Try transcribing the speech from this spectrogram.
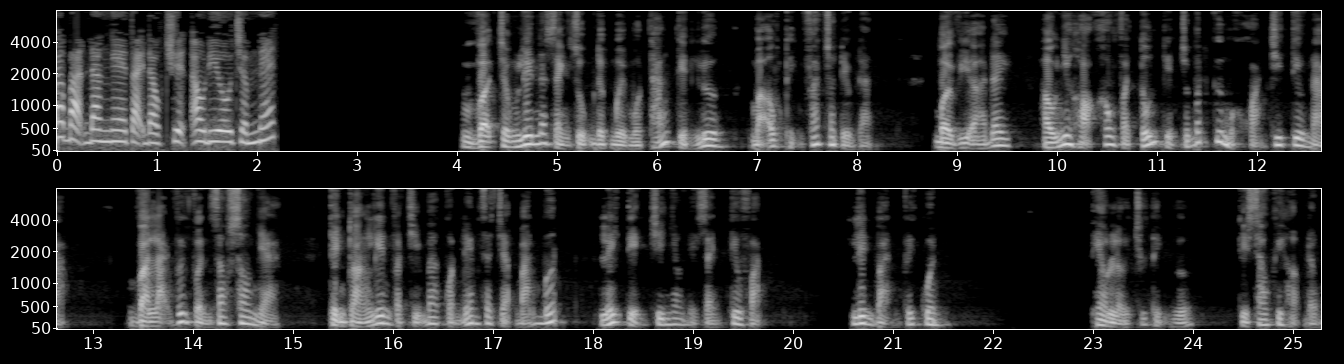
Các bạn đang nghe tại đọc chuyện audio.net Vợ chồng Liên đã dành dụm được 11 tháng tiền lương mà ông Thịnh phát cho đều đặn. Bởi vì ở đây hầu như họ không phải tốn tiền cho bất cứ một khoản chi tiêu nào. Và lại với vườn rau sau nhà, thỉnh thoảng Liên và chị ba còn đem ra chợ bán bớt, lấy tiền chia nhau để dành tiêu vặt. Liên bản với Quân. Theo lời chú Thịnh hứa, thì sau khi hợp đồng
